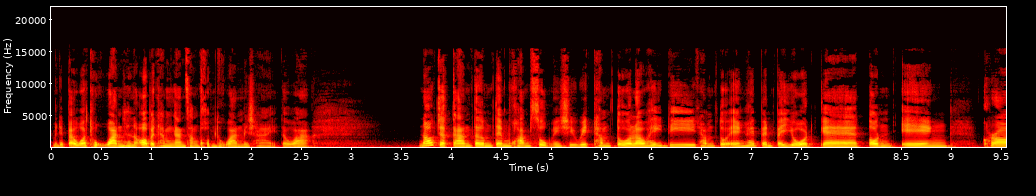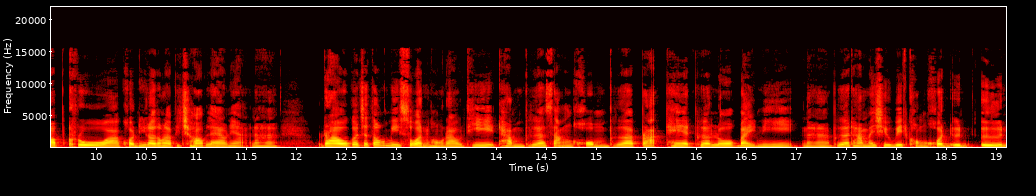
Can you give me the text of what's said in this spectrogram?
ไม่ได้แปลว่าทุกวันฉันออกไปทำงานสังคมทุกวันไม่ใช่ แต่ว่า นอกจากการเติมเต็มความสุขในชีวิตทำตัวเราให้ดีทำตัวเองให้เป็นประโยชน์แก่ตนเอง ครอบครัว คนที่เราต้องรับผิดชอบแล้วเนี่ยนะคะเราก็จะต้องมีส่วนของเราที่ทำเพื่อสังคมเพื่อประเทศเพื่อโลกใบนี้นะคะเพื่อทำให้ชีวิตของคนอื่น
